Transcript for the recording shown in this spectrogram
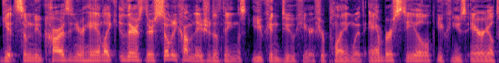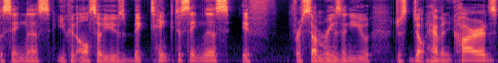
get some new cards in your hand. Like there's there's so many combinations of things you can do here. If you're playing with Amber Steel, you can use Ariel to sing this. You can also use Big Tink to sing this if for some reason you just don't have any cards.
